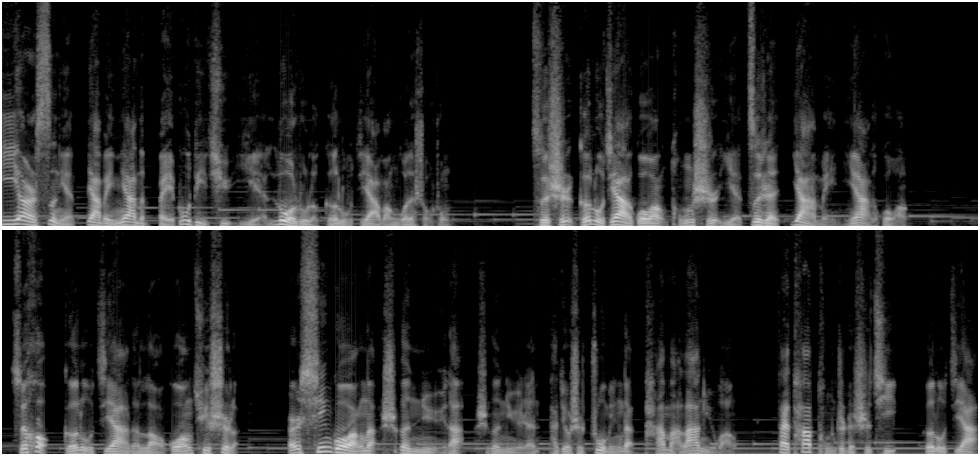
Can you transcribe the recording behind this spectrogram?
一一二四年，亚美尼亚的北部地区也落入了格鲁吉亚王国的手中。此时，格鲁吉亚国王同时也自任亚美尼亚的国王。随后，格鲁吉亚的老国王去世了，而新国王呢是个女的，是个女人，她就是著名的塔马拉女王。在她统治的时期，格鲁吉亚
